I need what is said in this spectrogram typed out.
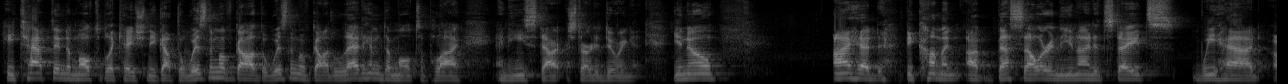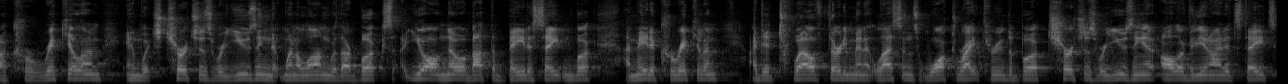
He tapped into multiplication. He got the wisdom of God. The wisdom of God led him to multiply, and he start, started doing it. You know, I had become a, a bestseller in the United States we had a curriculum in which churches were using that went along with our books. You all know about the Bait of Satan book. I made a curriculum. I did 12 30 minute lessons, walked right through the book. Churches were using it all over the United States,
